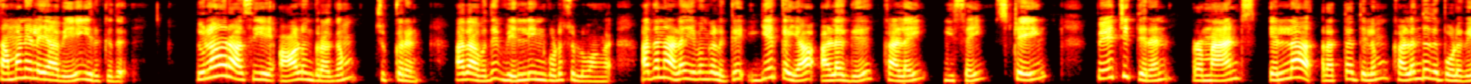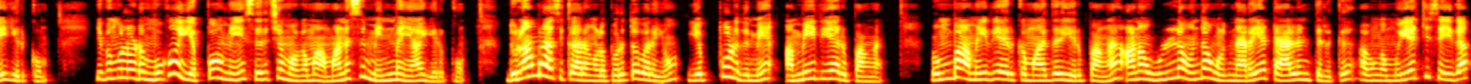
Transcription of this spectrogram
சமநிலையாவே இருக்குது. துலா ராசியை ஆளும் கிரகம் சுக்கரன். அதாவது வெள்ளின்னு கூட சொல்லுவாங்க. அதனால இவங்களுக்கு இயற்கையா அழகு கலை இசை ஸ்டைல் பேச்சுத்திறன் ரொமான்ஸ் எல்லா ரத்தத்திலும் கலந்தது போலவே இருக்கும். இவங்களோட முகம் எப்பவுமே சிரிச்ச முகமா மனசு மென்மையா இருக்கும். துலாம் ராசிக்காரங்களை பொறுத்தவரையும் எப்பொழுதுமே அமைதியா இருப்பாங்க. ரொம்ப அமைதியா இருக்க மாதிரி இருப்பாங்க. ஆனா உள்ள வந்து அவங்களுக்கு நிறைய டேலண்ட் இருக்கு. அவங்க முயற்சி செய்தா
